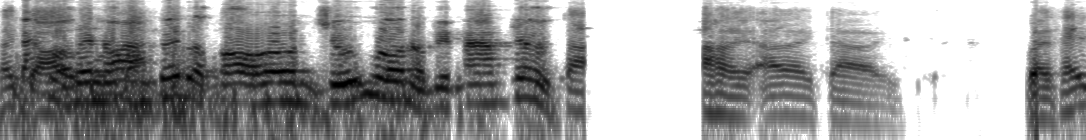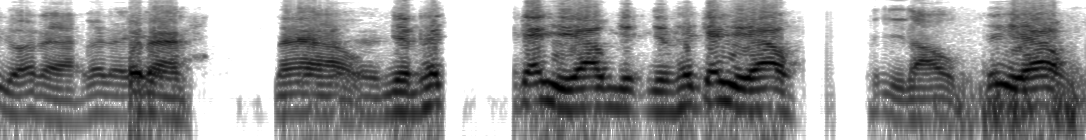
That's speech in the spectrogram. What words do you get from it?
Nó chắc ở bên đó ăn tết là to hơn sướng hơn ở Việt Nam chứ. Trời ơi trời. Mày thấy rõ ràng ở đây. Nè nè Sao? nhìn thấy trái gì không? Nhìn, nhìn thấy trái gì không? Cái gì đâu? Cái gì không?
